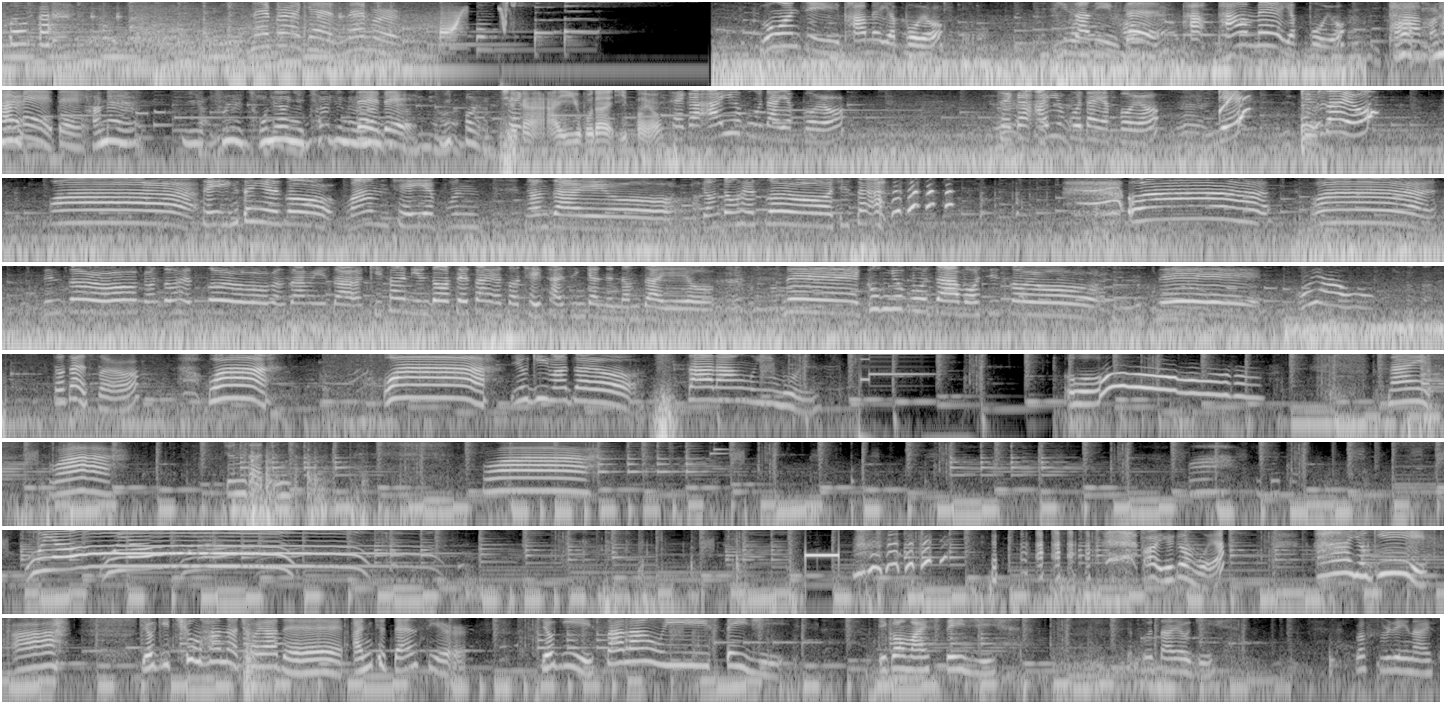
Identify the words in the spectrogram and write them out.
so bad. Never again, never. 응원지 밤에 예뻐요. 기사님, 네. 바, 밤에 예뻐요. 아, 밤, 밤에? 밤에, 네. 밤에 이불 조명이 켜지면 네, 네. 이뻐요. 제가 아이유보다 이뻐요. 제가 아이유보다 예뻐요. 제가 아이유보다 예뻐요. 네, 예? 진짜요? 와, 제 인생에서 마음 제일 예쁜 남자예요. 감동했어요, 시사. 와, 와, 진짜요. 감동했어요. 감사합니다. 기사님도 세상에서 제일 잘생겼는 남자예요. 네, 공유보다 멋있어요. 네. 오야오. 더 잘했어요. 와. 와. 여기 맞아요. 사랑의 문. 오. 나이스. 와. 준다, 준다. 와. 와, 아, 이거 뭐야? 아, 여기. 아, 여기 춤 하나 춰야 돼. I need to dance here. 여기 사랑 위 스테이지. 이거 my stage. 예쁘다 여기. Looks really nice.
